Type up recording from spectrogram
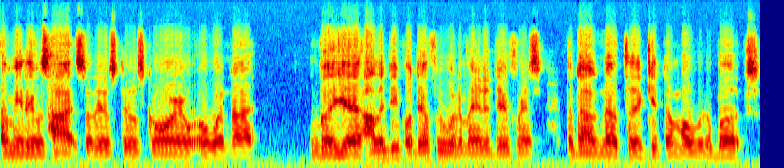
I mean, it was hot, so they were still scoring or whatnot. But yeah, Oladipo definitely would have made a difference, but not enough to get them over the Bucks.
